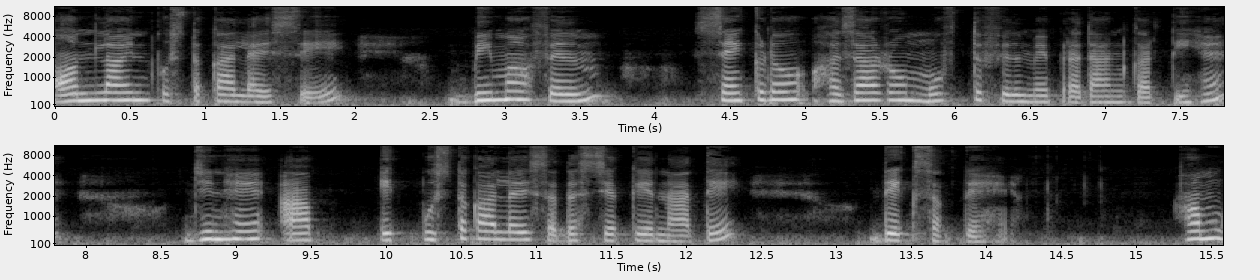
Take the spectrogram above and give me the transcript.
ऑनलाइन पुस्तकालय से बीमा फ़िल्म सैकड़ों हज़ारों मुफ़्त फ़िल्में प्रदान करती हैं जिन्हें आप एक पुस्तकालय सदस्य के नाते देख सकते हैं। हम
